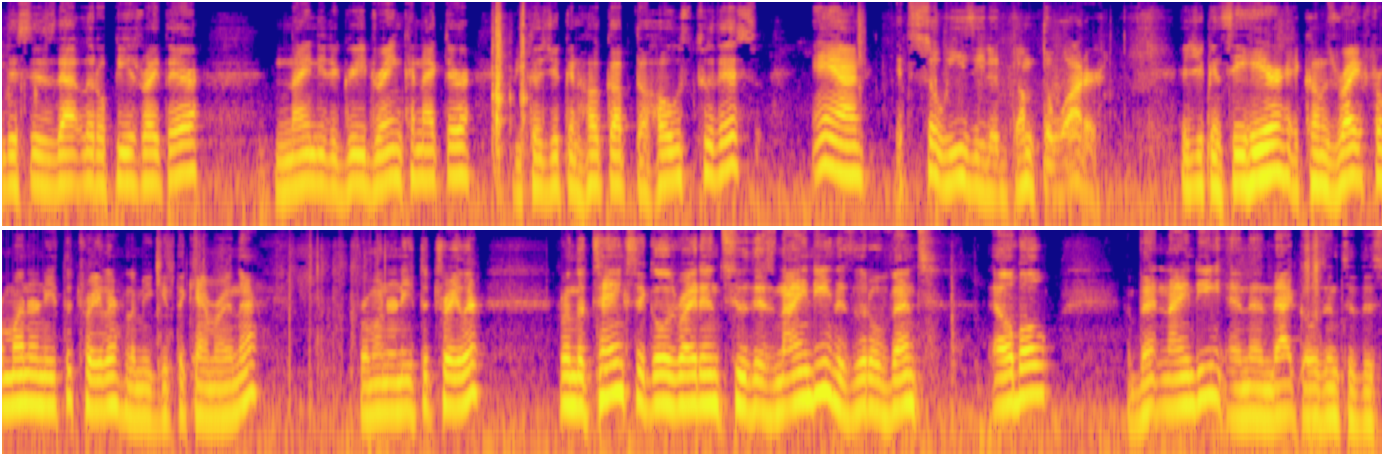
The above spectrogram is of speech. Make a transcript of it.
this is that little piece right there. 90 degree drain connector because you can hook up the hose to this and it's so easy to dump the water. As you can see here, it comes right from underneath the trailer. Let me get the camera in there. From underneath the trailer. From the tanks, it goes right into this 90, this little vent elbow, vent 90, and then that goes into this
